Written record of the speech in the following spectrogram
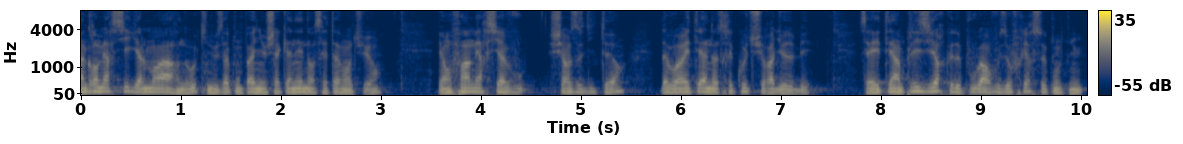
Un grand merci également à Arnaud, qui nous accompagne chaque année dans cette aventure. Et enfin, merci à vous, chers auditeurs, d'avoir été à notre écoute sur Radio 2B. Ça a été un plaisir que de pouvoir vous offrir ce contenu,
